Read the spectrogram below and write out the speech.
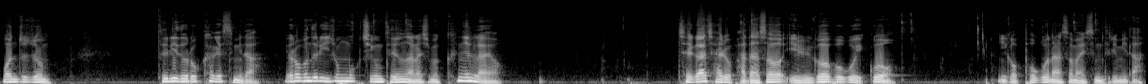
먼저 좀 드리도록 하겠습니다. 여러분들이 이 종목 지금 대응 안 하시면 큰일 나요. 제가 자료 받아서 읽어보고 있고 이거 보고 나서 말씀드립니다.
